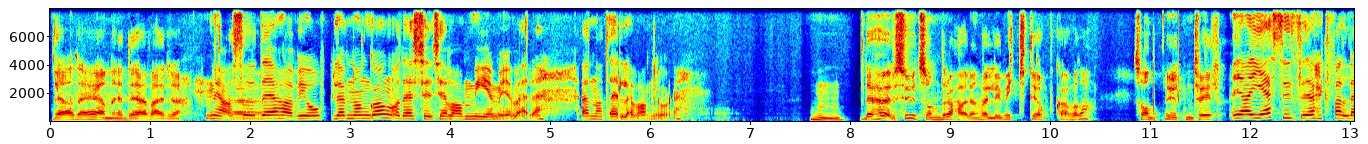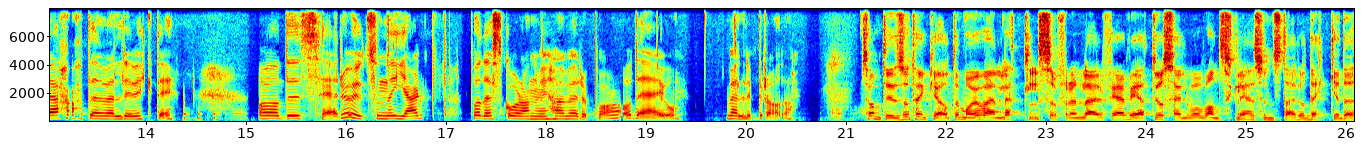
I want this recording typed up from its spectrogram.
Ja, det er jeg enig i. Det er verre. Ja, så det har vi jo opplevd noen gang, og det syns jeg var mye, mye verre enn at elevene gjorde det. Mm. Det høres ut som dere har en veldig viktig oppgave, da. Sånn uten tvil. Ja, jeg syns i hvert fall det, at det er veldig viktig. Og det ser jo ut som det hjelper på de skolene vi har vært på, og det er jo veldig bra, da. Samtidig så tenker jeg at det må jo være en lettelse for en lærer, for jeg vet jo selv hvor vanskelig jeg syns det er å dekke det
